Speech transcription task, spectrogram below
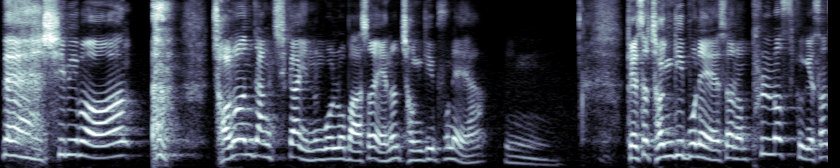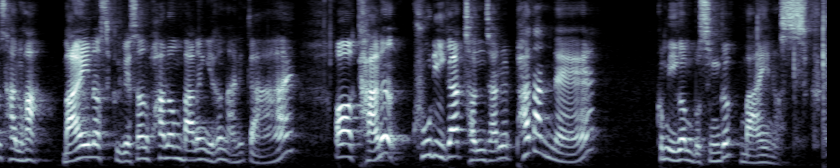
네, 12번 전원 장치가 있는 걸로 봐서 N은 전기 분해야. 음. 그래서 전기 분해에서는 플러스 극에선 산화, 마이너스 극에선 환원 반응이 일어나니까 어, 가는 구리가 전자를 받았네. 그럼 이건 무슨 극? 마이너스 극.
